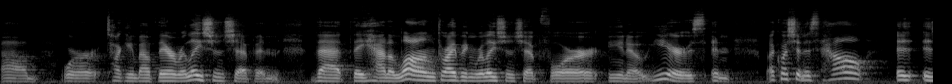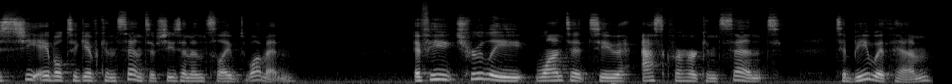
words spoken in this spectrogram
um, were talking about their relationship and that they had a long, thriving relationship for you know years. And my question is, how is she able to give consent if she's an enslaved woman? If he truly wanted to ask for her consent to be with him,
